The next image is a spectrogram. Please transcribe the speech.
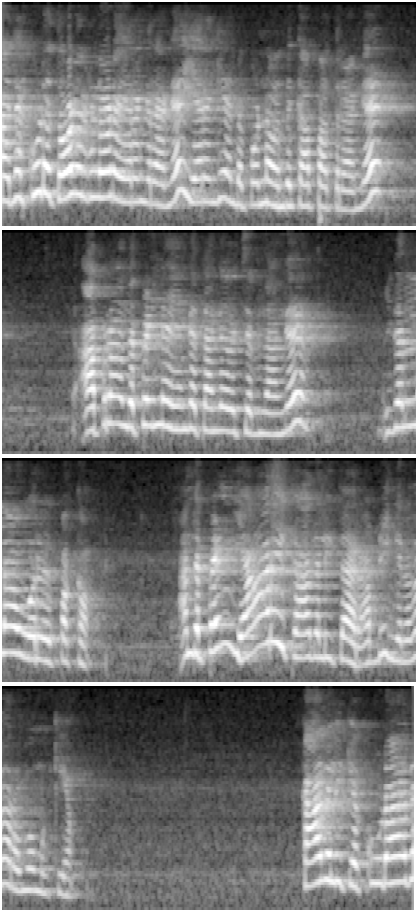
ஆனால் கூட தோழர்களோடு இறங்குறாங்க. இறங்கி அந்த பொண்ணை வந்து காப்பாற்றுறாங்க அப்புறம் அந்த பெண்ணை எங்கே தங்க வச்சுருந்தாங்க? இதெல்லாம் ஒரு பக்கம். அந்த பெண் யாரை காதலித்தார் அப்படிங்கிறதா ரொம்ப முக்கியம். காதலிக்க கூடாத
